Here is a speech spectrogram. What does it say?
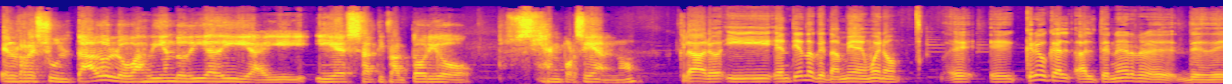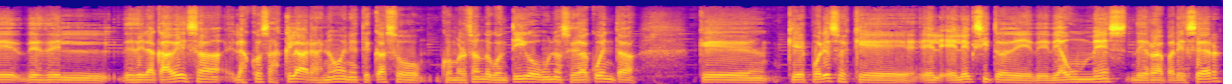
el resultado lo vas viendo día a día y, es satisfactorio 100%, ¿no? Claro, y entiendo que también, bueno, eh, eh, creo que al, tener eh, desde, desde, desde la cabeza las cosas claras, ¿no? En este caso, conversando contigo, uno se da cuenta que, por eso es que el, éxito de, a un mes de reaparecer,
